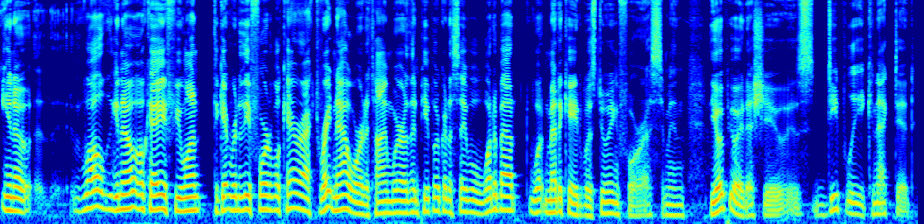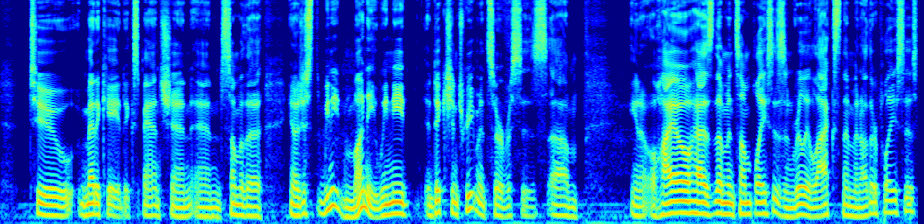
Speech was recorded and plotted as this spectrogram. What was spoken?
you know, well, you know, okay, if you want to get rid of the Affordable Care Act, right now we're at a time where then people are going to say, well, what about what Medicaid was doing for us? I mean, the opioid issue is deeply connected to Medicaid expansion and some of the, you know, just we need money. We need addiction treatment services. Um, you know, Ohio has them in some places and really lacks them in other places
